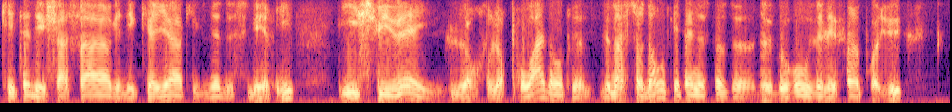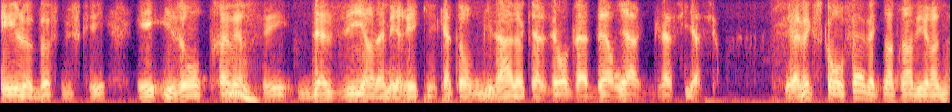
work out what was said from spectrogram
qui étaient des chasseurs et des cueilleurs qui venaient de Sibérie, ils suivaient leur, proie, donc le, mastodonte, qui était une espèce de, gros éléphant poilu, et le bœuf musqué. Et ils ont traversé hmm. d'Asie en Amérique il y a 14 000 ans à l'occasion de la dernière glaciation. Et avec ce qu'on fait avec notre environnement,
